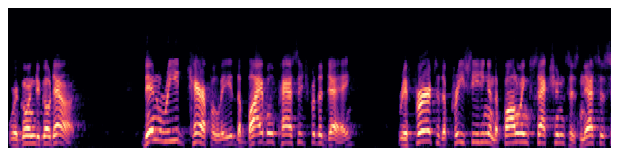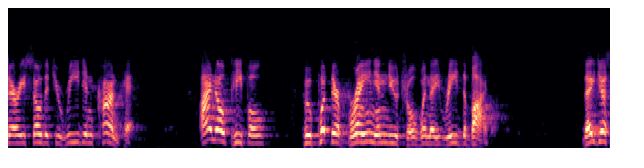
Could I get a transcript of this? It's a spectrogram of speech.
we're going to go down. Then read carefully the Bible passage for the day. Refer to the preceding and the following sections as necessary so that you read in context. I know people who put their brain in neutral when they read the Bible. They just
